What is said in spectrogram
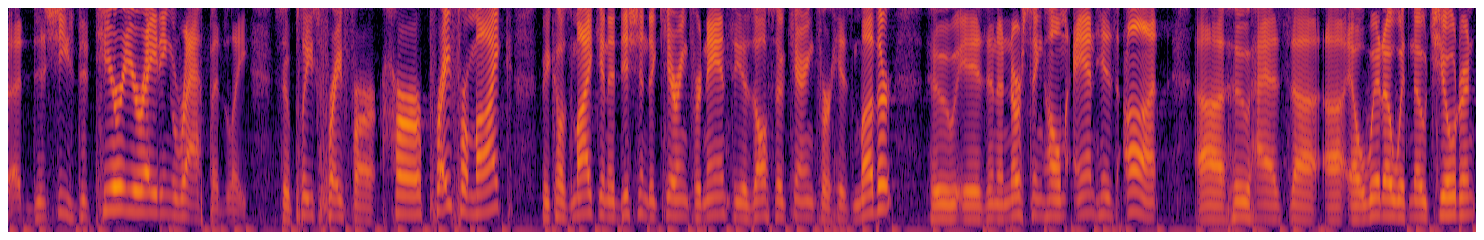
Uh, she's deteriorating rapidly. So please pray for her. Pray for Mike because Mike, in addition to caring for Nancy, is also caring for his mother, who is in a nursing home, and his aunt, uh, who has uh, uh, a widow with no children.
